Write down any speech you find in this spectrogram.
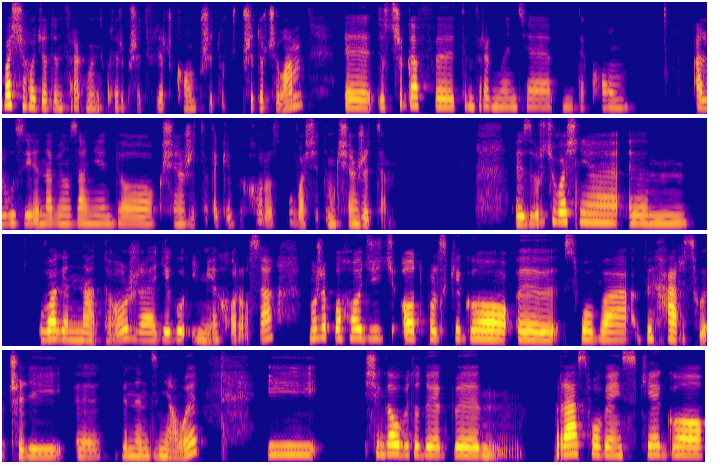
właśnie chodzi o ten fragment, który przed chwileczką przytocz- przytoczyłam, dostrzega w tym fragmencie taką aluzję, nawiązanie do księżyca, tak jakby Horus był właśnie tym księżycem. Zwrócił właśnie uwagę na to, że jego imię Horosa może pochodzić od polskiego y, słowa wycharsły, czyli y, wynędzniały i sięgałoby to do jakby prasłowiańskiego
